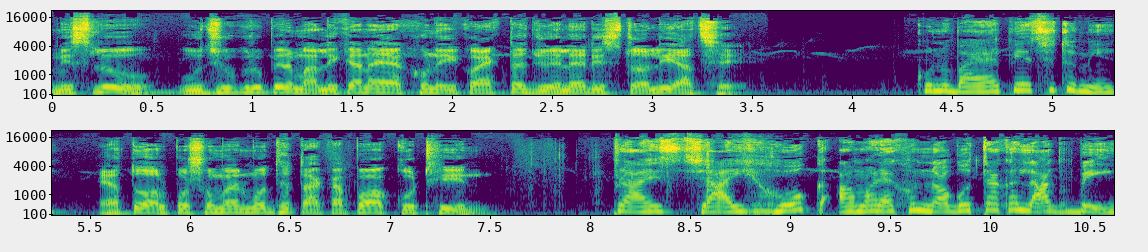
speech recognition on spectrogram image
মিসলু উজু গ্রুপের মালিকানা এখন এই কয়েকটা জুয়েলারি স্টলই আছে। কোনো বায়ার পেয়েছ তুমি? এত অল্প সময়ের মধ্যে টাকা পাওয়া কঠিন। প্রাইস যাই হোক আমার এখন নগদ টাকা লাগবেই।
